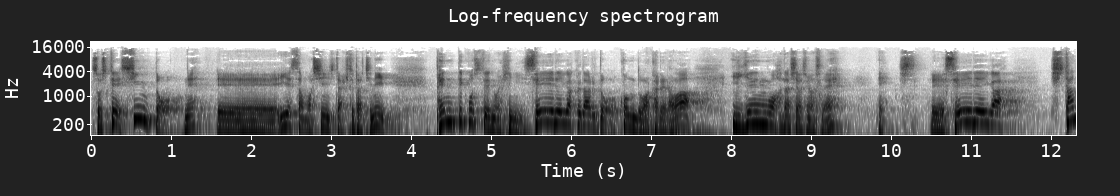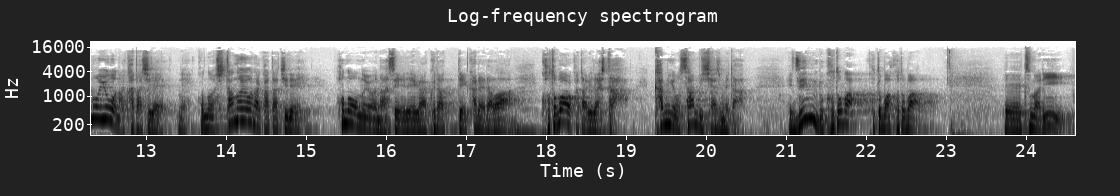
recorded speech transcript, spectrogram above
そして、信とね、えー、イエス様を信じた人たちに、ペンテコステの日に精霊が下ると、今度は彼らは威厳を話し出しますね。ねえー、精霊が下のような形で、ね、この下のような形で炎のような精霊が下って彼らは言葉を語り出した。神を賛美し始めた。全部言葉言葉言葉、えー、つまり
